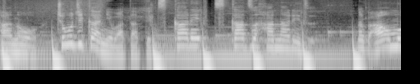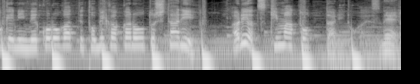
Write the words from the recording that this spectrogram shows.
あの長時間にわたって疲れつかず離れずなんか仰向けに寝転がって飛びかかろうとしたりあるいはつきまとったりとかですね、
